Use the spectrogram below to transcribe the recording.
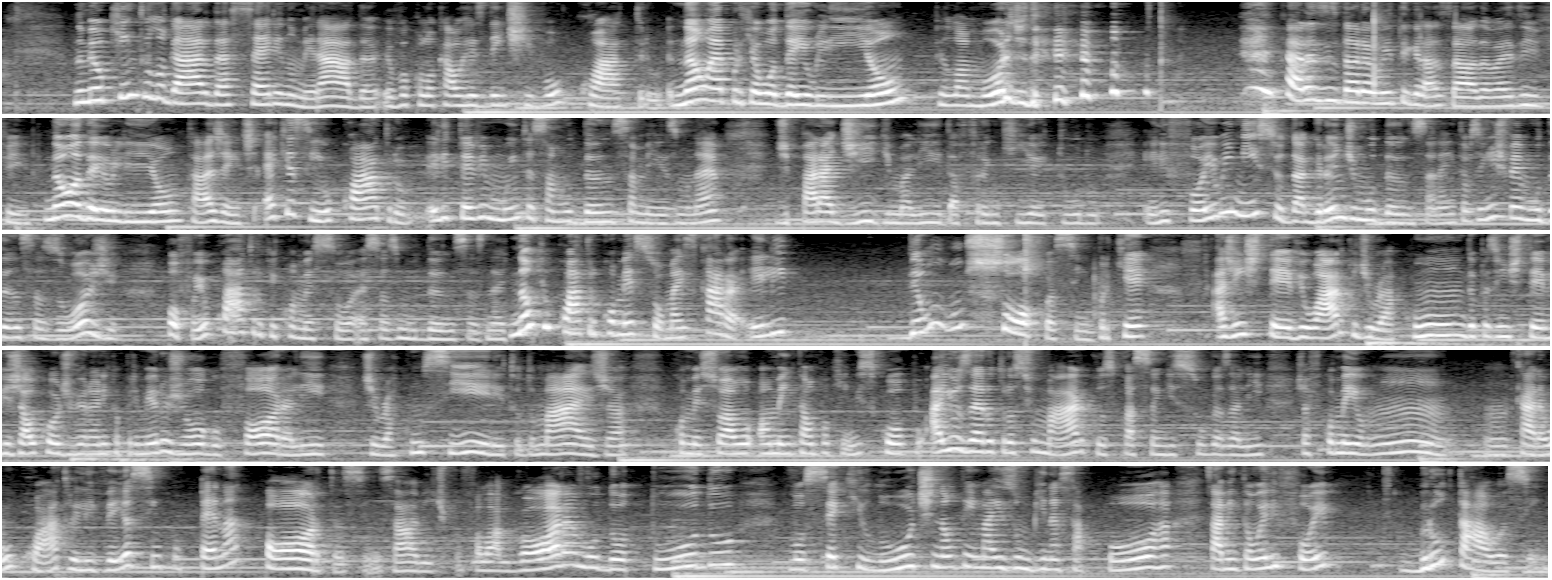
No meu quinto lugar da série numerada, eu vou colocar o Resident Evil 4. Não é porque eu odeio Leon, pelo amor de Deus. Cara, essa história é muito engraçada, mas enfim. Não odeio o Leon, tá, gente? É que assim, o 4, ele teve muito essa mudança mesmo, né? De paradigma ali da franquia e tudo. Ele foi o início da grande mudança, né? Então, se a gente vê mudanças hoje, pô, foi o 4 que começou essas mudanças, né? Não que o 4 começou, mas, cara, ele deu um, um soco, assim, porque a gente teve o arco de Raccoon, depois a gente teve já o Code Verônica, primeiro jogo fora ali de Raccoon City e tudo mais, já começou a aumentar um pouquinho o escopo. Aí o Zero trouxe o Marcos com as sanguessugas ali, já ficou meio, hum, hum, cara, o 4 ele veio assim com o pé na porta, assim, sabe? Tipo, falou, agora mudou tudo, você que lute, não tem mais zumbi nessa porra, sabe? Então ele foi brutal, assim.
